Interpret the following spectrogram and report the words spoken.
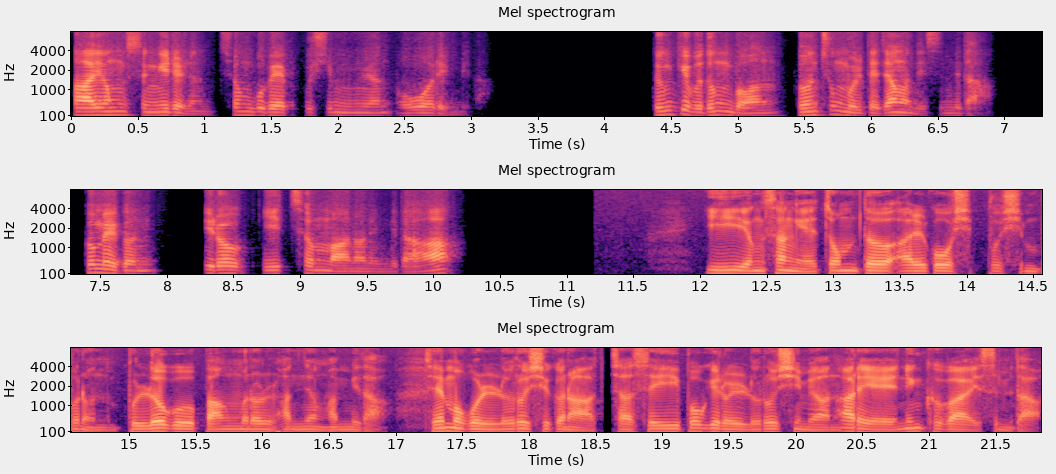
사용 승일일은 1996년 5월입니다. 등기부 등본, 건축물 대장은 있습니다. 금액은 1억 2천만 원입니다. 이 영상에 좀 더 알고 싶으신 분은 블로그 방문을 환영합니다. 제목을 누르시거나 자세히 보기를 누르시면 아래에 링크가 있습니다.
